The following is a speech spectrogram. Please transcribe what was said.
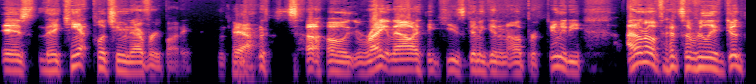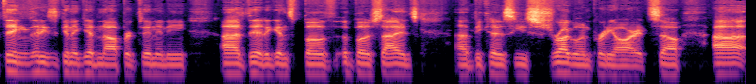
is they can't platoon everybody. Yeah. so right now, I think he's going to get an opportunity. I don't know if that's a really good thing that he's going to get an opportunity uh, hit against both both sides. uh, because he's struggling pretty hard. So uh,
